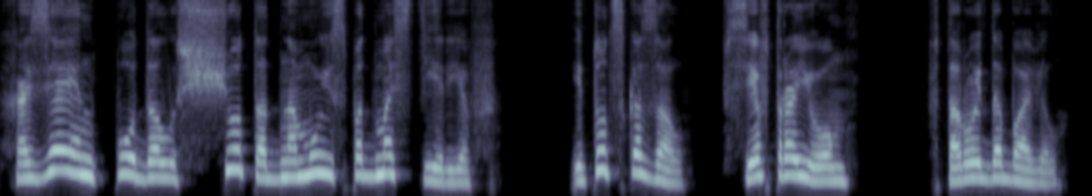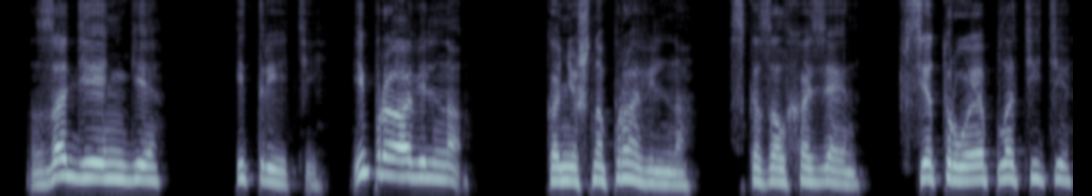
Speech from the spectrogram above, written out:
хозяин подал счет одному из подмастерьев. И тот сказал, все втроем. Второй добавил «За деньги». И третий «И правильно». «Конечно, правильно», — сказал хозяин. «Все трое платите.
